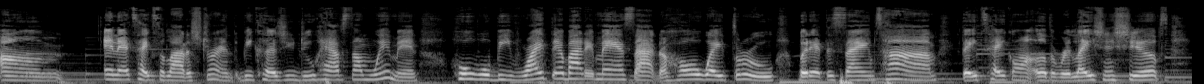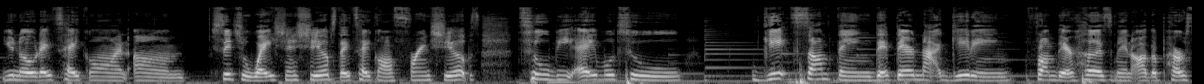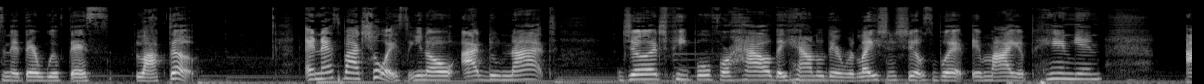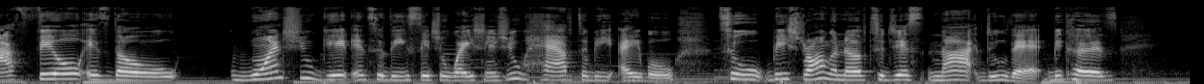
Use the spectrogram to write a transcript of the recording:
Um and that takes a lot of strength because you do have some women who will be right there by their man's side the whole way through, but at the same time, they take on other relationships. You know, they take on um situationships, they take on friendships to be able to get something that they're not getting from their husband or the person that they're with that's locked up. And that's by choice. You know, I do not judge people for how they handle their relationships, but in my opinion, I feel as though once you get into these situations, you have to be able to be strong enough to just not do that because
